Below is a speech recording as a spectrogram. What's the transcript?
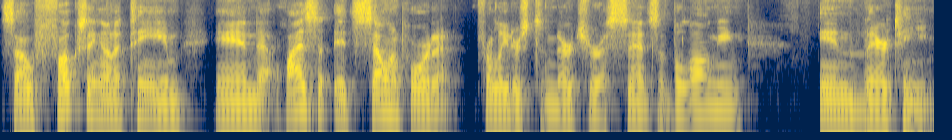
so focusing on a team and why is it so important for leaders to nurture a sense of belonging in their team?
